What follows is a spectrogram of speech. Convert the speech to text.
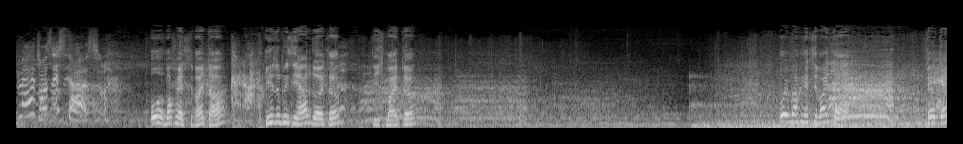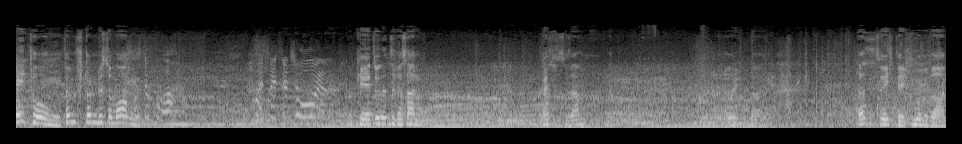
Matt, was ist das? Oh, machen wir jetzt weiter? Hier ist übrigens die Herde, Leute, die ich meinte. Oh, wir machen jetzt hier weiter. Vergeltung. Fünf Stunden bis zum Morgen. Was hast du vor? Was willst du tun? Okay, jetzt wird interessant. Reißt zusammen. Ruhig bleiben. Das ist wichtig. Ruhe bewahren.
